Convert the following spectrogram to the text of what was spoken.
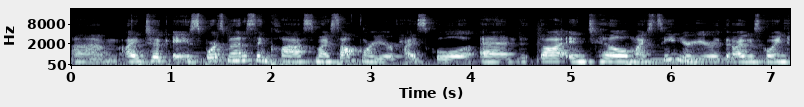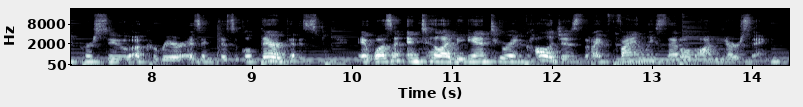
Um, I took a sports medicine class my sophomore year of high school and thought until my senior year that I was going to pursue a career as a physical therapist. It wasn't until I began touring colleges that I finally settled on nursing.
